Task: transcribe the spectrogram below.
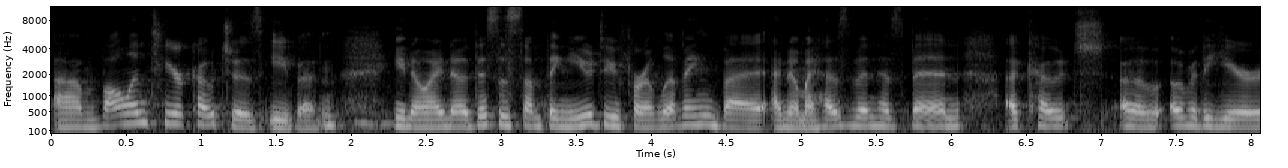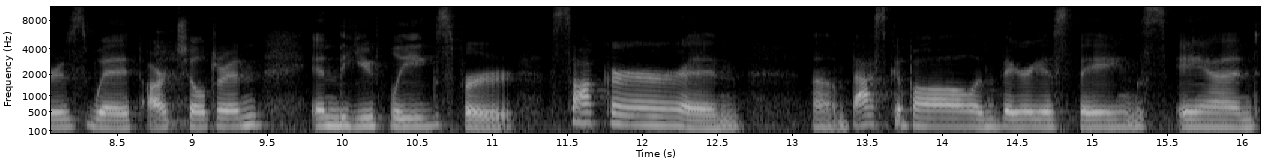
um, volunteer coaches, even. Mm-hmm. You know, I know this is something you do for a living, but I know my husband has been a coach over the years with our children in the youth leagues for soccer and um, basketball and various things. And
